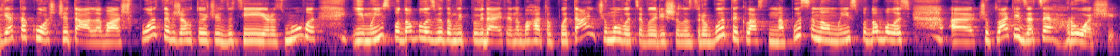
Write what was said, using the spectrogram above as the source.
я також читала ваш пост, вже готуючись до цієї розмови. І мені сподобалось, ви там відповідаєте на багато питань. Чому ви це вирішили зробити? Класно написано. Мені сподобалось, е, чи платять за це гроші.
